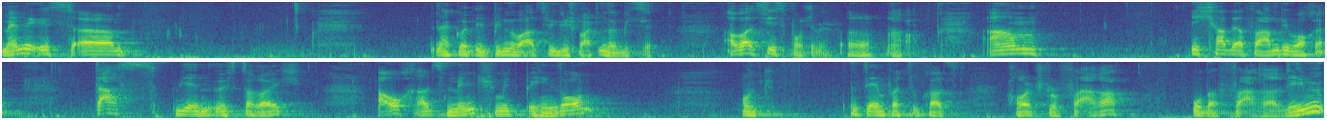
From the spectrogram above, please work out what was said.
meine ist, ähm, na gut, ich bin aber auch zwiegespalten ein bisschen. Aber sie ist positiv. Also, ähm, ich habe erfahren die Woche, dass wir in Österreich auch als Mensch mit Behinderung und in dem Fall sogar als Rollstuhlfahrer oder Fahrerin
